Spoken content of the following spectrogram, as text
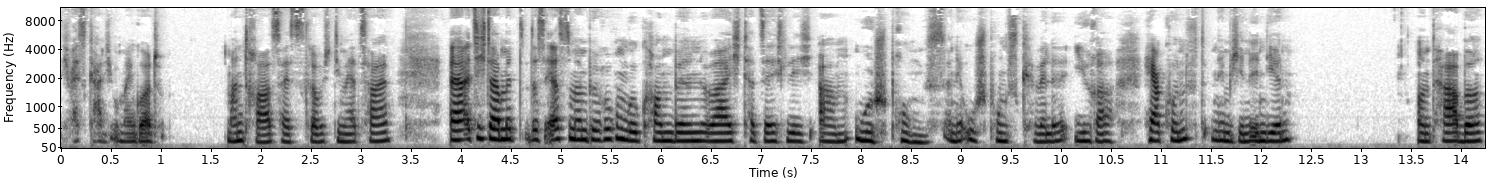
ich weiß gar nicht, oh mein Gott, Mantras heißt es, glaube ich, die Mehrzahl. Äh, als ich damit das erste Mal in Berührung gekommen bin, war ich tatsächlich am Ursprungs, an der Ursprungsquelle ihrer Herkunft, nämlich in Indien. Und habe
